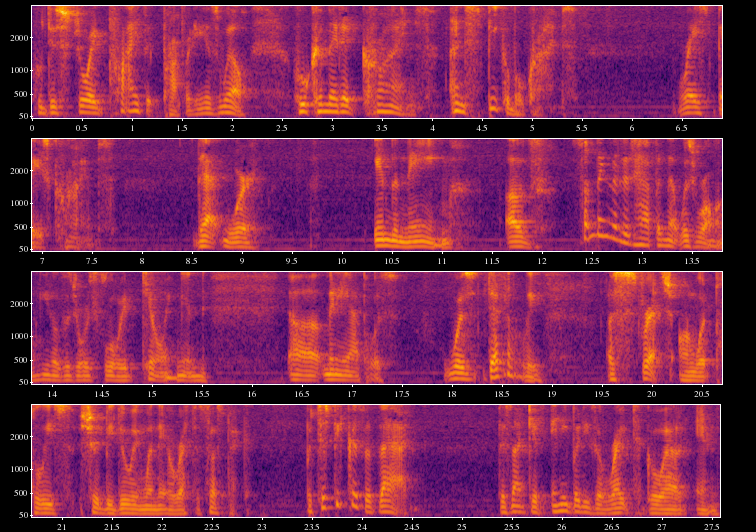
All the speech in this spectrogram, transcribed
who destroyed private property as well, who committed crimes, unspeakable crimes, race based crimes that were in the name of something that had happened that was wrong. You know, the George Floyd killing in uh, Minneapolis was definitely a stretch on what police should be doing when they arrest a suspect. But just because of that does not give anybody the right to go out and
